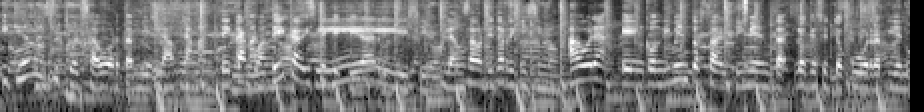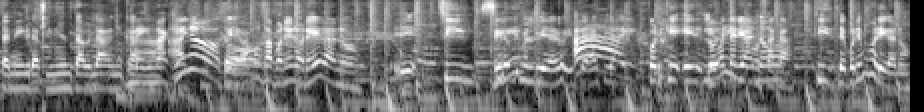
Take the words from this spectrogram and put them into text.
Y queda más rico el sabor también. La, la manteca La manteca, cuando- viste, que queda riquísimo. Le da un saborcito riquísimo. Ahora, en condimentos, sal, pimienta, lo que se te ocurra, pimienta negra, pimienta blanca. Me imagino ajito. que le vamos a poner orégano. Eh, sí, ¿Sí? creo que me olvidé. Ay. Porque el Igual orégano... acá. Sí, le ponemos orégano.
